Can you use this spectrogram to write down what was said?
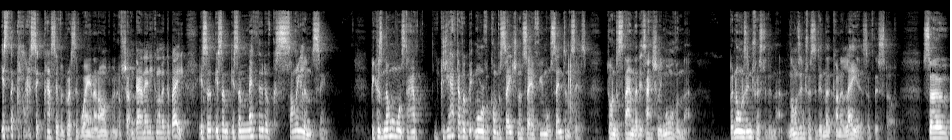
It's the classic passive-aggressive way in an argument of shutting down any kind of debate. It's a it's a it's a method of silencing because no one wants to have because you have to have a bit more of a conversation and say a few more sentences to understand that it's actually more than that. But no one's interested in that. No one's interested in the kind of layers of this stuff. So,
